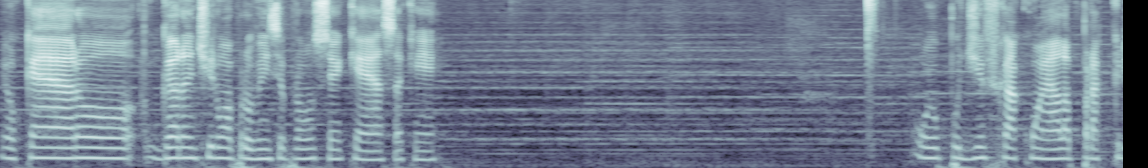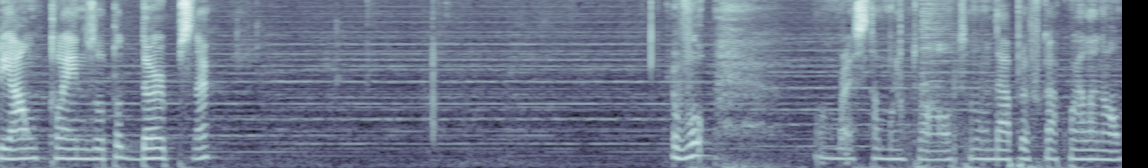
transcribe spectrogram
Eu quero garantir uma província pra você, que é essa aqui. Ou eu podia ficar com ela pra criar um clã nos outros derps, né? Eu vou... O Umbress tá muito alto, não dá pra ficar com ela não.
